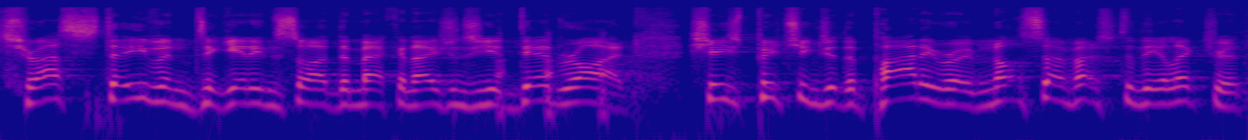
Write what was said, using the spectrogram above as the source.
Trust Stephen to get inside the machinations. You're dead right. She's pitching to the party room, not so much to the electorate.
